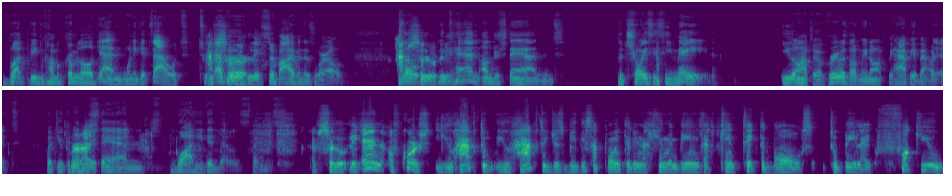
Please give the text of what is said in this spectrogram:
but be become a criminal again when he gets out to Absolutely. ever survive in this world. So Absolutely. you can understand the choices he made. You don't have to agree with them. You don't have to be happy about it, but you can Right. understand why he did those things. Absolutely. And of course, you have to you have to just be disappointed in a human being that can't take the balls to be like, fuck you,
